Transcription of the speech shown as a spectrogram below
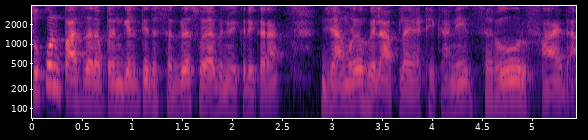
चुकून पाच हजारापर्यंत गेली तिथं सगळं सोयाबीन विक्री करा. ज्यामुळे होईल आपला या ठिकाणी जरूर फायदा.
